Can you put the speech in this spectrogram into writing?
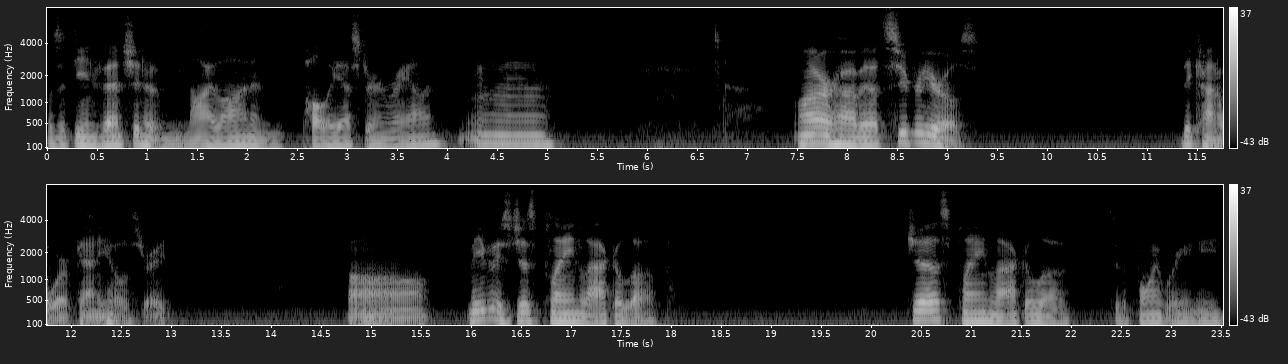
Was it the invention of nylon and polyester and rayon? Mm. Or how about superheroes? They kind of wore pantyhose, right? Uh, maybe it's just plain lack of love. Just plain lack of love to the point where you need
